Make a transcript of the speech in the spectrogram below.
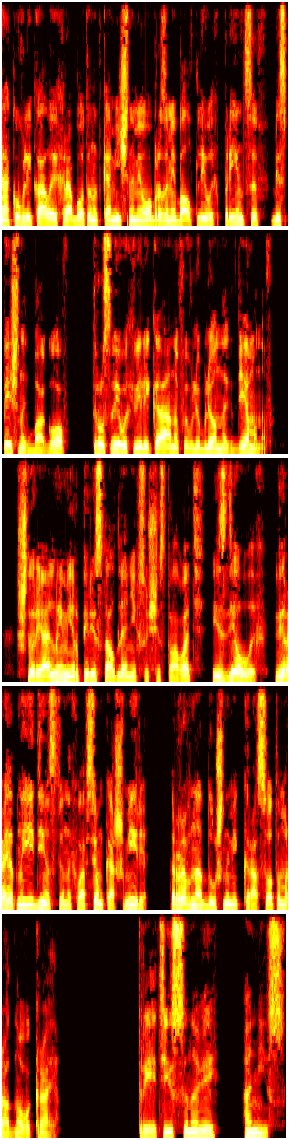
так увлекала их работа над комичными образами болтливых принцев, беспечных богов, трусливых великанов и влюбленных демонов, что реальный мир перестал для них существовать и сделал их, вероятно, единственных во всем Кашмире, равнодушными к красотам родного края. Третий из сыновей, Анис,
